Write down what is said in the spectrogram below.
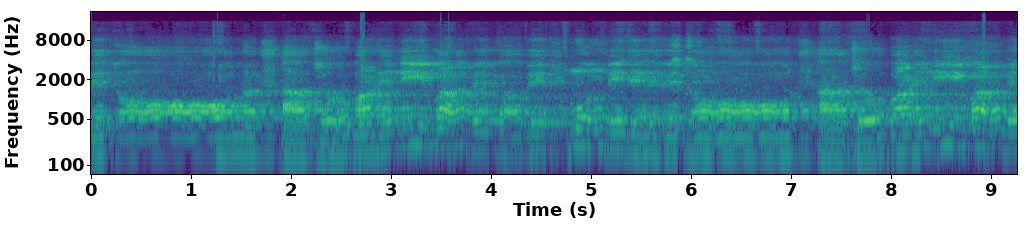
বেতন। আজও বাড়েনি বাড়বে কবে? মুরবিদের বেতন। আজও বাড়েনি বাড়বে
